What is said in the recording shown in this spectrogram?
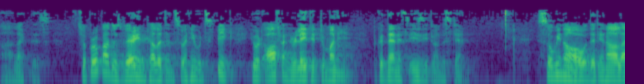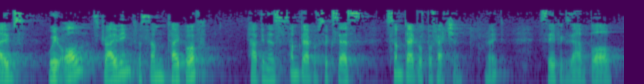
uh, like this. So Prabhupada was very intelligent. So when he would speak, he would often relate it to money because then it's easy to understand. So we know that in our lives, we're all striving for some type of happiness, some type of success, some type of perfection, right? Say, for example,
